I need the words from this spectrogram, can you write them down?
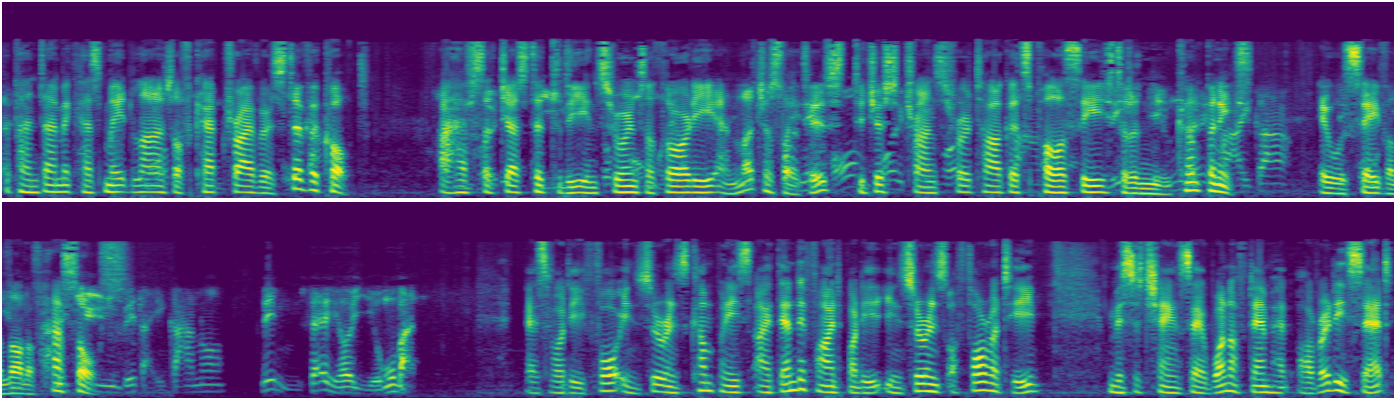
The pandemic has made lives of cab drivers difficult. I have suggested to the insurance authority and legislators to just transfer Target's policies to the new companies. It will save a lot of hassles. As for the four insurance companies identified by the insurance authority, Mr. Chang said one of them had already said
